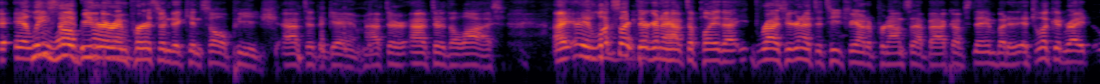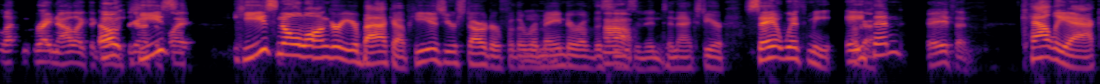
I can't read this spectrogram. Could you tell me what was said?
At- At least I'll had be there in person to console Peach after the game, after after the loss. I, it looks like they're gonna have to play that. Raz, you're gonna have to teach me how to pronounce that backup's name, but it- it's looking right right now like the Oh, are gonna he's- play. He's no longer your backup. He is your starter for the Mhm. remainder of the Oh. season into next year. Say it with me. Okay. Ethan Ethan Kaliak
